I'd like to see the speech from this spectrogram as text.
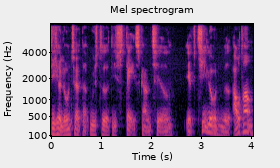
de her låntager, der udsteder de statsgaranterede F10-lån med afdrag.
